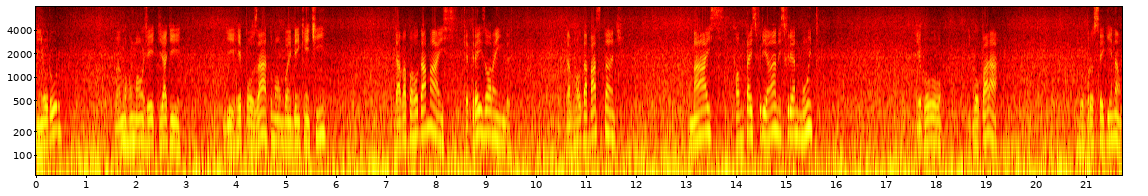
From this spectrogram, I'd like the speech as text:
em Oruro. Vamos arrumar um jeito já de de repousar, tomar um banho bem quentinho. Dava pra rodar mais que é 3 horas ainda. Dava pra rodar bastante. Mas como tá esfriando, esfriando muito eu vou eu vou parar. Vou prosseguir não.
